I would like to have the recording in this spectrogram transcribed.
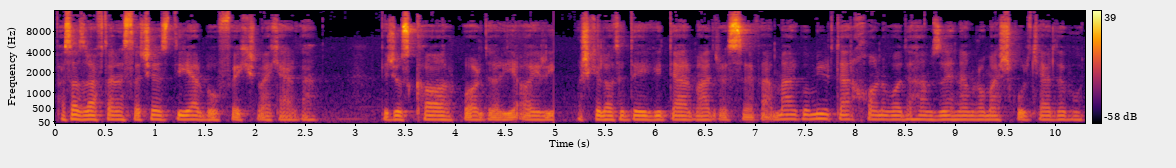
پس از رفتن ساچز دیگر به او فکر نکردم. به جز کار بارداری آیری مشکلات دیوید در مدرسه و مرگ و میر در خانواده هم ذهنم را مشغول کرده بود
